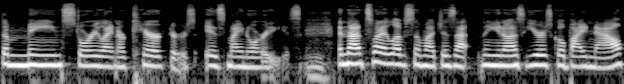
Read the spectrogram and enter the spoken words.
the main storyline or characters is minorities, and that's what I love so much is that you know as years go by now,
